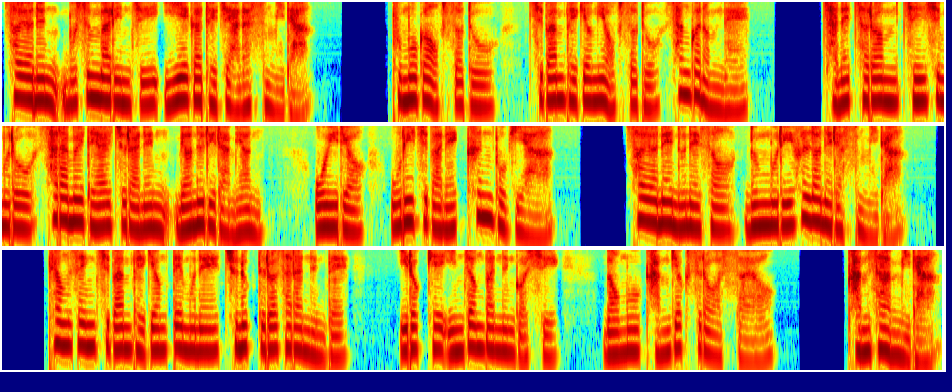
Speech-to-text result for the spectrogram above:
서연은 무슨 말인지 이해가 되지 않았습니다. 부모가 없어도 집안 배경이 없어도 상관없네. 자네처럼 진심으로 사람을 대할 줄 아는 며느리라면 오히려 우리 집안의 큰 복이야. 서연의 눈에서 눈물이 흘러내렸습니다. 평생 집안 배경 때문에 주눅들어 살았는데 이렇게 인정받는 것이 너무 감격스러웠어요. 감사합니다.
